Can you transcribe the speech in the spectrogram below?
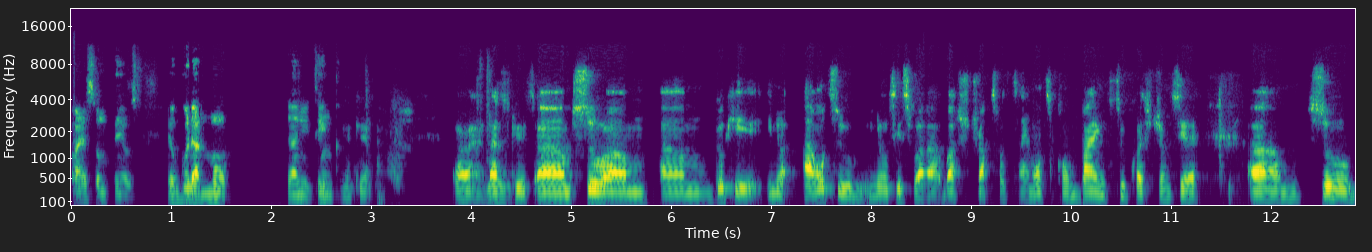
Find something else. You're good at more than you think. Okay. All right, that's great. Um, so um, um, Goke, you know, I want to, you know, since we're about strapped for time, I want to combine two questions here. Um, so,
